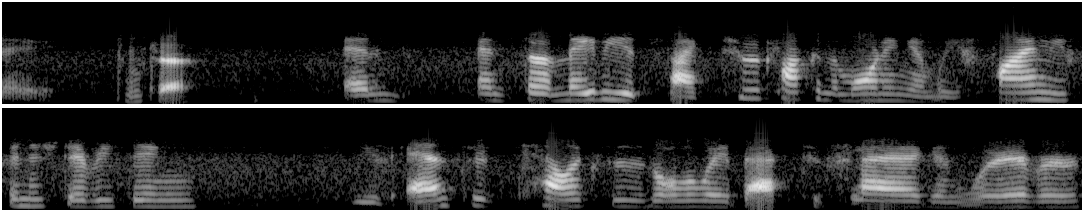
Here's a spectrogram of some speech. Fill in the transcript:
day. Okay. And and so maybe it's like two o'clock in the morning and we finally finished everything. We've answered telexes all the way back to flag and wherever.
